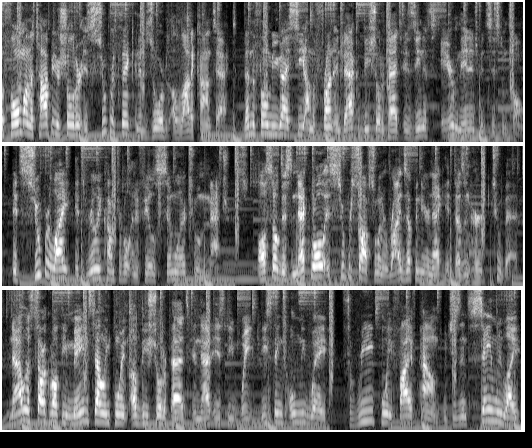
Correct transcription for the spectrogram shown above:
The foam on the top of your shoulder is super thick and absorbs a lot of contact. Then the foam you guys see on the front and back of these shoulder pads is Xenith's air management system foam. It's super light, it's really comfortable, and it feels similar to a mattress. Also, this neck roll is super soft, so when it rides up into your neck, it doesn't hurt too bad. Now let's talk about the main selling point of these shoulder pads, and that is the weight. These things only weigh 3.5 pounds, which is insanely light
